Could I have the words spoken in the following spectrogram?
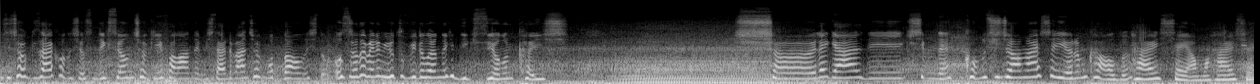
İşte çok güzel konuşuyorsun, diksiyonun çok iyi falan demişlerdi. Ben çok mutlu olmuştum. O sırada benim YouTube videolarındaki diksiyonum kayış. Şöyle geldik. Şimdi konuşacağım her şey yarım kaldı. Her şey ama her şey.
